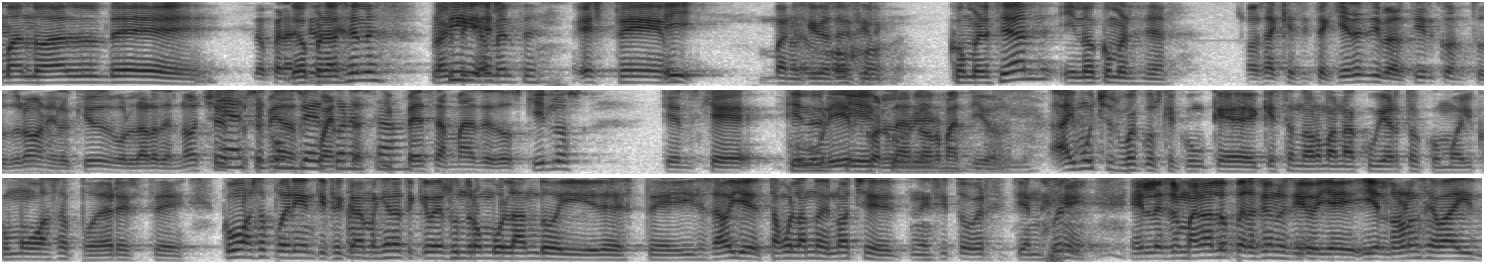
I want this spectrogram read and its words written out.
manual de, De operaciones. de operaciones, Sí, es- prácticamente. este... Y- bueno, ¿qué ibas a decir? Comercial y no comercial. O sea que si te quieres divertir con tu dron y lo quieres volar de noche, Tienes pues te cuentas esta- y pesa más de dos kilos, tienes que Tienes cubrir que con la normativa. norma. Hay muchos huecos que, que, que esta norma no ha cubierto, como el cómo vas a poder, este, cómo vas a poder identificar. Imagínate que ves un dron volando y, este, y dices, oye, está volando de noche, necesito ver si tiene el su manual de operaciones y, oye, y el dron se va y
